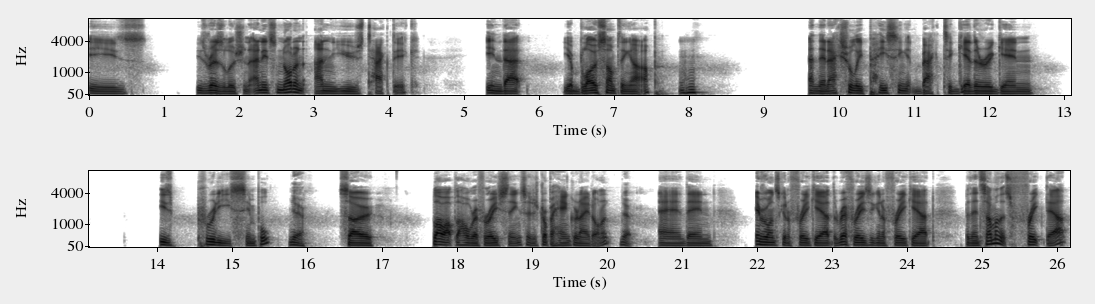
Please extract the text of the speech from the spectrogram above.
is his resolution, and it's not an unused tactic. In that you blow something up, Mhm. and then actually piecing it back together again is pretty simple. Yeah. So blow up the whole referees thing. So just drop a hand grenade on it. Yeah. And then everyone's going to freak out. The referees are going to freak out. But then someone that's freaked out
